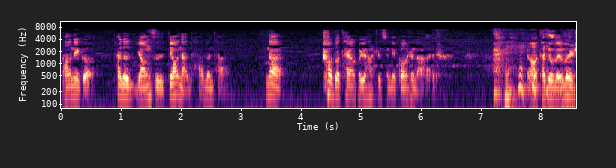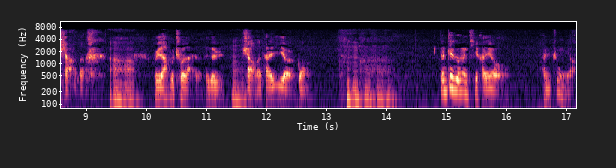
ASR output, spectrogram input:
然后那个他的养子刁难他，问他，那创造太阳和月亮之前那光是哪来的？然后他就被问傻了，啊，回答不出来了，他就赏了他一耳光。但这个问题很有很重要，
